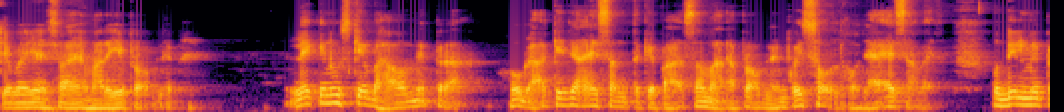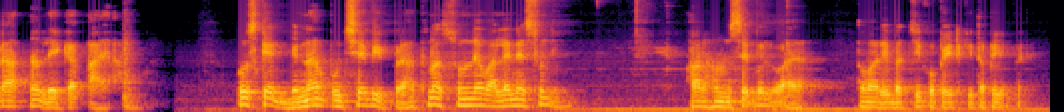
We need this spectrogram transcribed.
कि भाई ऐसा है, हमारे ये प्रॉब्लम है। लेकिन उसके भाव में प्रा होगा कि जाए संत के पास हमारा प्रॉब्लम कोई सोल्व हो जाए ऐसा वैसा। वो दिल में प्रार्थना लेकर आया। उसके बिना पूछे भी प्रार्थना सुनने वाले ने सुनी। और हमसे बुलवाया तुम्हारी बच्ची को पेट की तकलीफ़ है।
